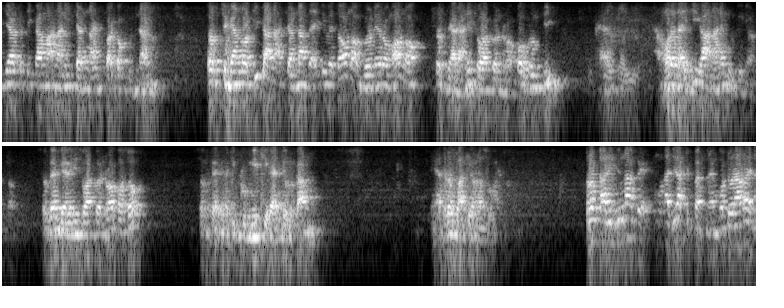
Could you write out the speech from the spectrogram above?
dia ketika maknani jannah berkebunan. Terus dengan logika nak jannah saya kira sono, gone romono, terus darani suaraga rokok urung di. Mulai saya kira anaknya butuh. Soalnya dari suaraga rokok sok, soalnya di bumi dihancurkan. Ya terus lagi orang suara. Terus kali itu nanti Mutazilah debat, nah bodoh apa yang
